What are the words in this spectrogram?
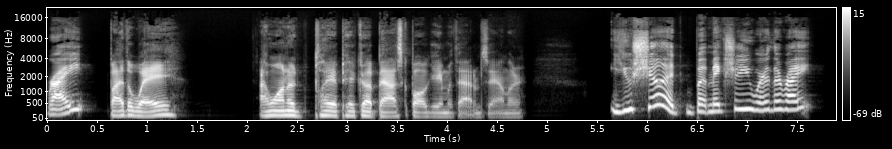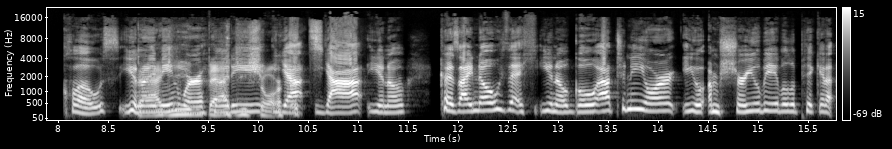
right? By the way, I want to play a pickup basketball game with Adam Sandler. You should, but make sure you wear the right clothes. You know what I mean? Wear a hoodie. Yeah, shorts. yeah. You know, because I know that you know, go out to New York. You, I'm sure you'll be able to pick it up.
